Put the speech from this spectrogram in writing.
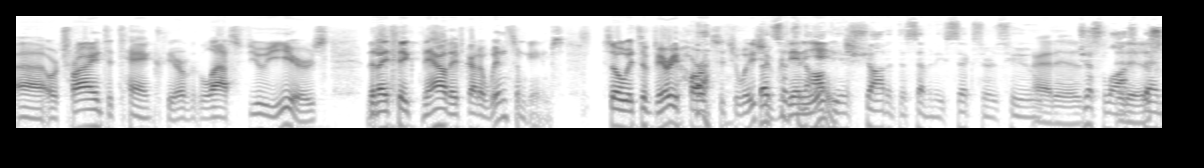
uh, or trying to tank here over the last few years that I think now they've got to win some games. So it's a very hard situation That's for such Danny an obvious Ainge. shot at the 76ers who just lost. Ben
